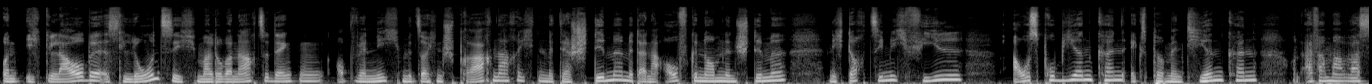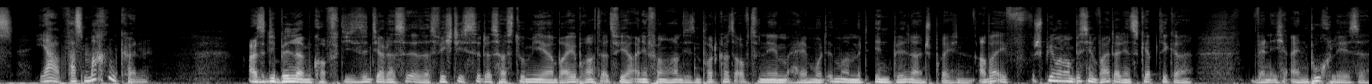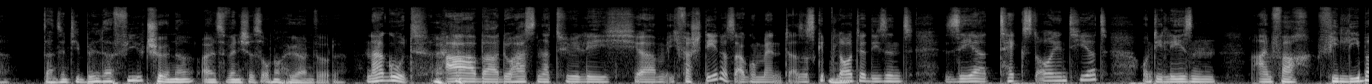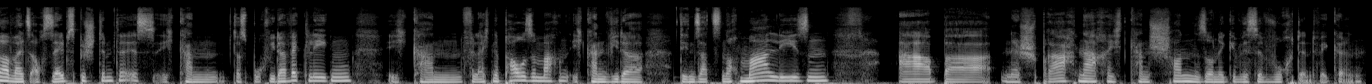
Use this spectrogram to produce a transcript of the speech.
Und ich glaube, es lohnt sich mal drüber nachzudenken, ob wir nicht mit solchen Sprachnachrichten, mit der Stimme, mit einer aufgenommenen Stimme nicht doch ziemlich viel ausprobieren können, experimentieren können und einfach mal was, ja, was machen können. Also die Bilder im Kopf, die sind ja das, das Wichtigste. Das hast du mir beigebracht, als wir angefangen haben, diesen Podcast aufzunehmen. Helmut immer mit in Bildern sprechen. Aber ich spiele mal noch ein bisschen weiter den Skeptiker. Wenn ich ein Buch lese, dann sind die Bilder viel schöner, als wenn ich das auch noch hören würde. Na gut, aber du hast natürlich, ähm, ich verstehe das Argument. Also es gibt mhm. Leute, die sind sehr textorientiert und die lesen einfach viel lieber, weil es auch selbstbestimmter ist. Ich kann das Buch wieder weglegen, ich kann vielleicht eine Pause machen, ich kann wieder den Satz nochmal lesen aber eine Sprachnachricht kann schon so eine gewisse Wucht entwickeln.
